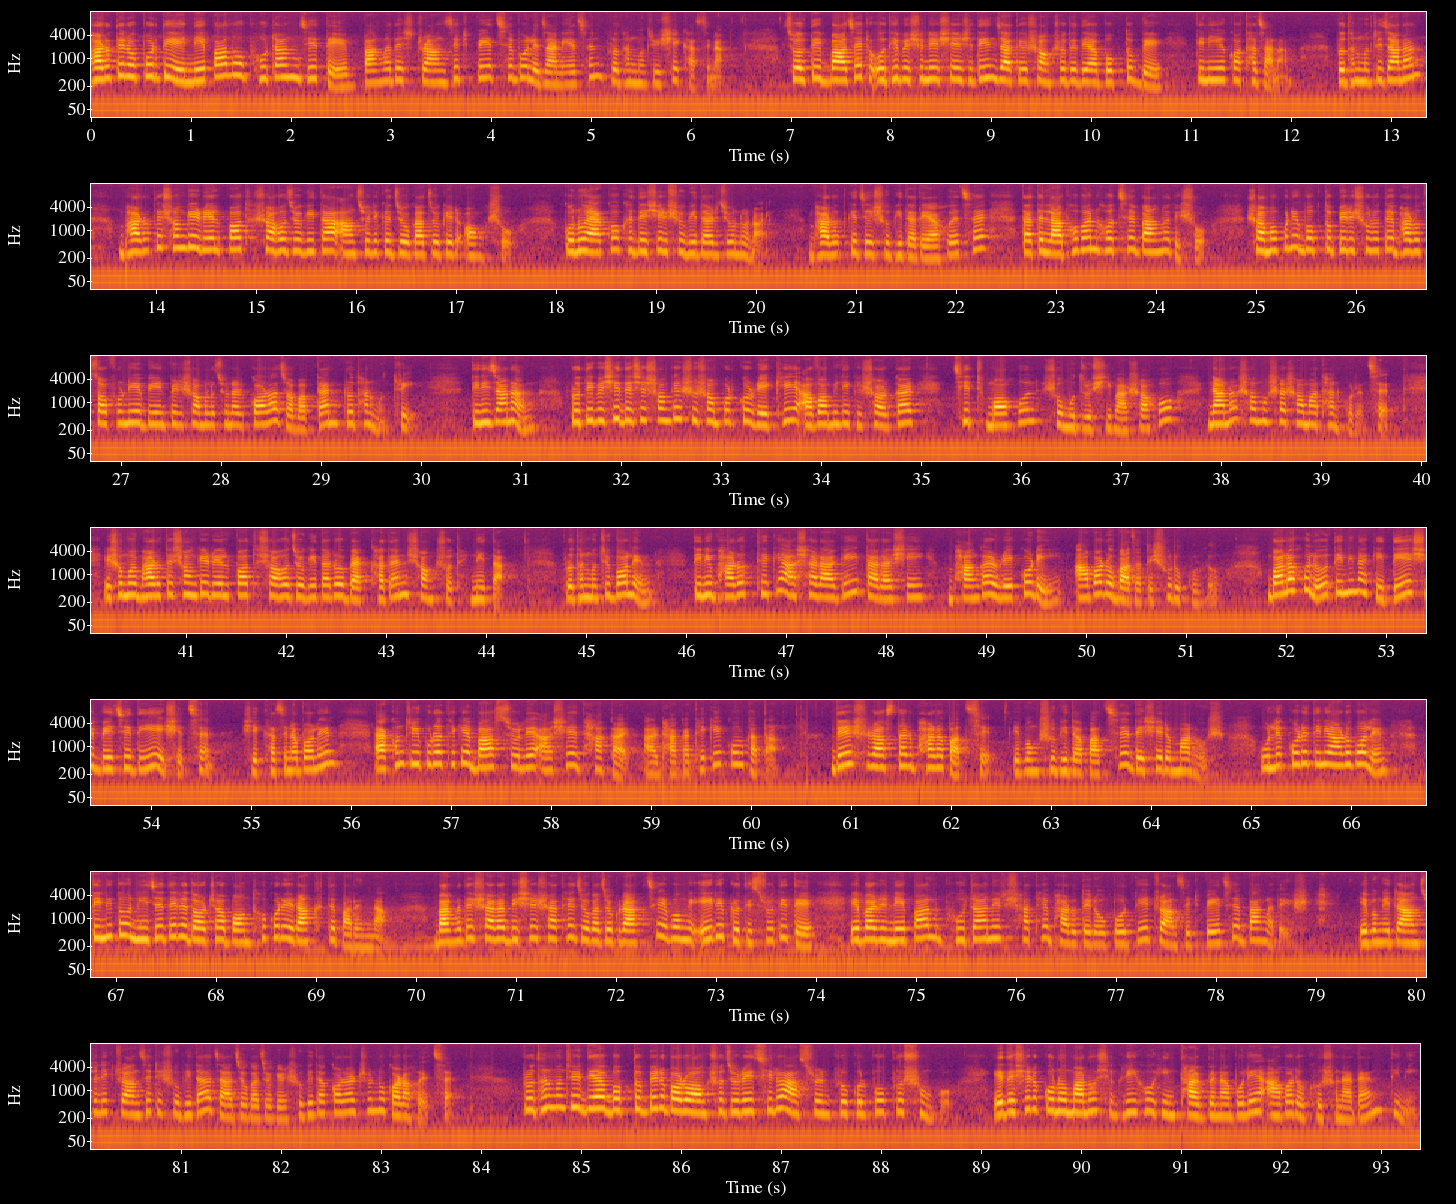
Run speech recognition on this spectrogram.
ভারতের ওপর দিয়ে নেপাল ও ভুটান যেতে বাংলাদেশ ট্রানজিট পেয়েছে বলে জানিয়েছেন প্রধানমন্ত্রী শেখ হাসিনা। চলতি বাজেট অধিবেশনের শেষ দিন জাতীয় সংসদে দেয়া বক্তব্যে তিনি এ কথা জানান। প্রধানমন্ত্রী জানান, ভারতের সঙ্গে রেলপথ সহযোগিতা আঞ্চলিক যোগাযোগের অংশ। কোনো একক দেশের সুবিধার জন্য নয়। ভারতকে যে সুবিধা দেয়া হয়েছে, তাতে লাভবান হচ্ছে বাংলাদেশও। সমাপনী বক্তব্যের শুরুতে ভারত সফর নিয়ে বিএনপির সমালোচনার কড়া জবাব দেন প্রধানমন্ত্রী। তিনি জানান, প্রতিবেশী দেশের সঙ্গে সুসম্পর্ক রেখে আওয়ামী লীগ সরকার ছিটমহল, সমুদ্র সীমা সহ নানা সমস্যা সমাধান করেছে। এ সময় ভারতের সঙ্গে রেলপথ সহযোগিতারও ব্যাখ্যা দেন সংসদ নেতা। প্রধানমন্ত্রী বলেন তিনি ভারত থেকে আসার আগেই তারা সেই ভাঙ্গার রেকর্ডেই আবারও বাজাতে শুরু করল। বলা হলো, তিনি নাকি দেশ বেচে দিয়ে এসেছেন। শেখ হাসিনা বলেন, এখন ত্রিপুরা থেকে বাস চলে আসে ঢাকায়, আর ঢাকা থেকে কলকাতা। দেশ রাস্তার ভাড়া পাচ্ছে এবং সুবিধা পাচ্ছে দেশের মানুষ। উল্লেখ করে তিনি আরও বলেন, তিনি তো নিজেদের দরজা বন্ধ করে রাখতে পারেন না। বাংলাদেশ সারা বিশ্বের সাথে যোগাযোগ রাখছে এবং এরই প্রতিশ্রুতিতে এবার নেপাল, ভুটানের সাথে ভারতের ওপর দিয়ে ট্রানজিট পেয়েছে বাংলাদেশ। এবং এটা আঞ্চলিক ট্রানজিট সুবিধা যা যোগাযোগের সুবিধা করার জন্য করা হয়েছে। প্রধানমন্ত্রীর দেয়া বক্তব্যের বড় অংশ জুড়েই ছিল আশ্রয়ণ প্রকল্প প্রসঙ্গ। এদেশের কোনো মানুষ গৃহহীন থাকবে না বলে আবারও ঘোষণা দেন তিনি।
